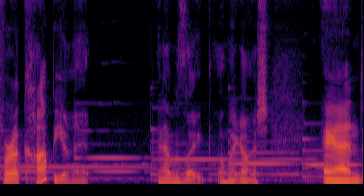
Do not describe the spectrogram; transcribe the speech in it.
for a copy of it. And i was like oh my gosh. And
